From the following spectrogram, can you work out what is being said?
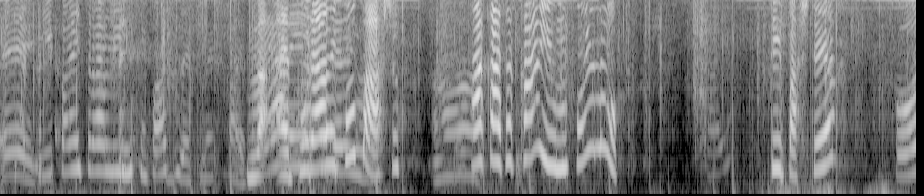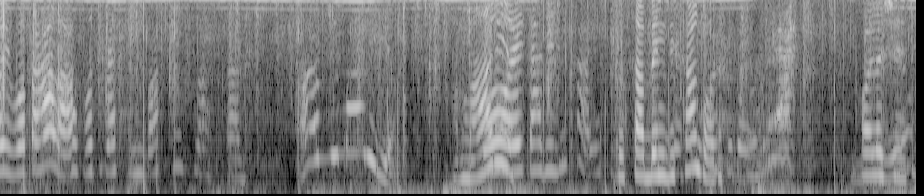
é, e pra entrar ali no compadre, como é que faz? Va- É por ali por baixo. Ah, A casa caiu, não foi, Lu? Tipo asteia? Foi, vou tava lá. Vou tiver assim embaixo do. Ave Maria. Maria, Foi, tava dentro de casa. tô sabendo disso agora. Olha, gente,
